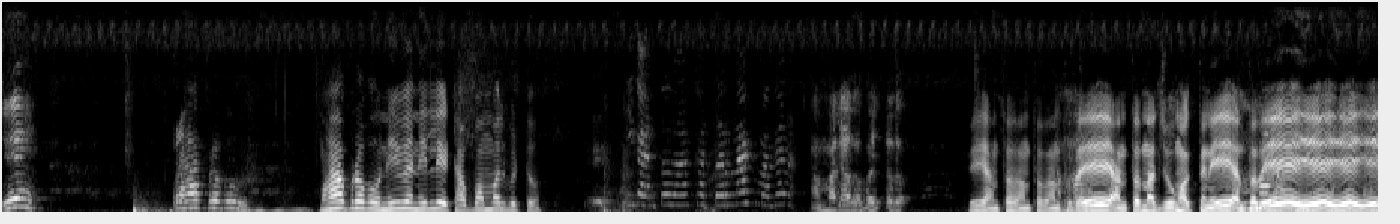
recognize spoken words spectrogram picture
ಏ ಪ್ರಭು. ಮಹಾಪ್ರಭು ನೀವೇನು ಇಲ್ಲಿ ಟಬ್ ಅಮ್ಮಲ್ ಬಿಟ್ಟು ಈಗ ಅಂತ ಖತರ್ನಾಕ್ ಮಗನ ಆಮೇಲೆ ಅದು ಹೋಯ್ತದು ಏ ಅಂತದ ಅಂತದ ಅಂತದ ಏ ಅಂತದ ನಾ ಜೂಮ್ ಹಾಕ್ತೀನಿ. ಏ ಅಂತದ ಏ ಏ ಏ ಏ.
